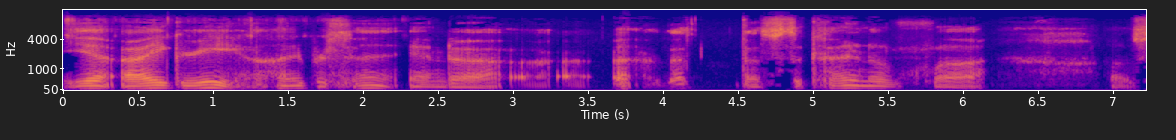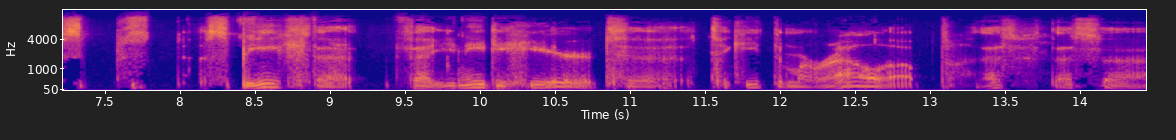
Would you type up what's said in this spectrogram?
yeah, I agree 100%. And uh, uh, that that's the kind of uh, sp- speech that that you need to hear to to keep the morale up. That's that's uh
